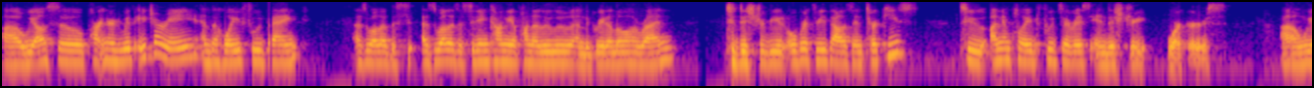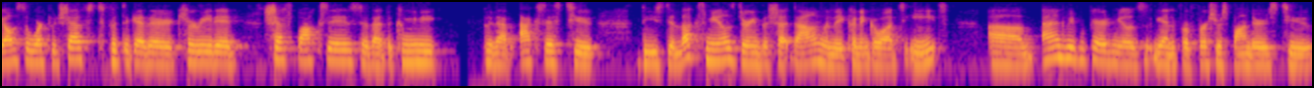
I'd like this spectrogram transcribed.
Uh, we also partnered with HRA and the Hawaii Food Bank, as well as the, as well as the City and County of Honolulu and the Great Aloha Run, to distribute over 3,000 turkeys to unemployed food service industry workers. Uh, we also worked with chefs to put together curated chef boxes so that the community could have access to these deluxe meals during the shutdown when they couldn't go out to eat. Um, and we prepared meals again for first responders to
